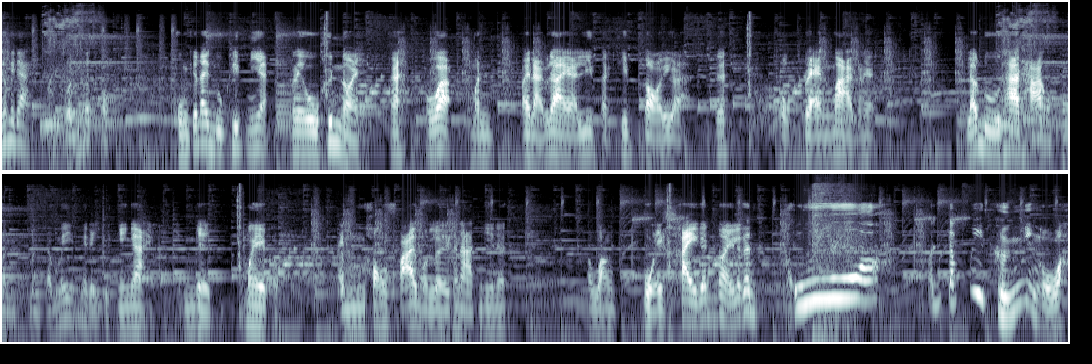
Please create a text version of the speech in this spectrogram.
ก็ไม่ได้ฝนก็ตกคงจะได้ดูคลิปนี้เร็วขึ้นหน่อยนะเพราะว่ามันไปไหนไม่ได้อะรีบตัดคลิปต่อดีกว่านะตกแรงมากนะแล้วดูท่าทางของมันมันจะไม่ไม่ได้หยุดง่ายๆเน็ตเมฆเต็มท้องฟ้าหมดเลยขนาดนี้นะระวังป่วยไข้กันหน่อยแล้วกันทัวมันจะไม่ถึงยิงเหรอวะ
